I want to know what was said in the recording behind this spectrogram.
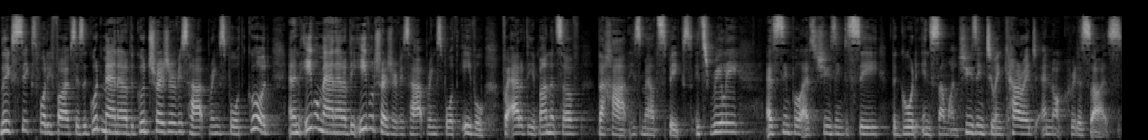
Luke 6:45 says a good man out of the good treasure of his heart brings forth good and an evil man out of the evil treasure of his heart brings forth evil for out of the abundance of the heart his mouth speaks. It's really as simple as choosing to see the good in someone, choosing to encourage and not criticize.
